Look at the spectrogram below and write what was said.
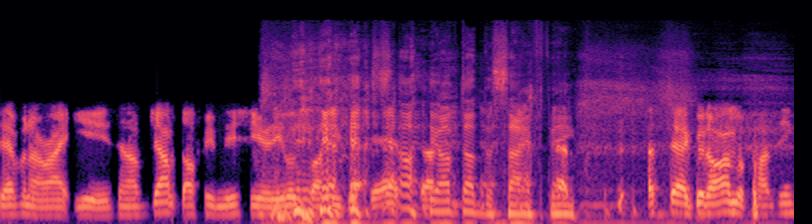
seven or eight years, and I've jumped off him this year, and he looks like he's a chance. So Yeah, I've done the same thing. that's how good I'm at punting.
